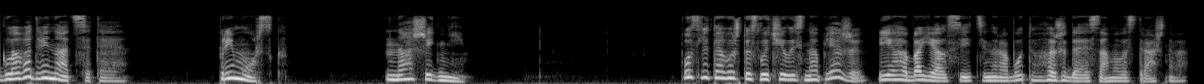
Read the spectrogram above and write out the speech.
Глава 12. Приморск. Наши дни. После того, что случилось на пляже, я боялся идти на работу, ожидая самого страшного.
